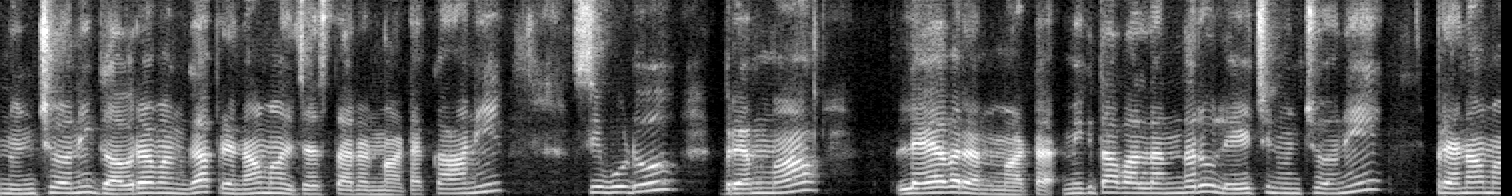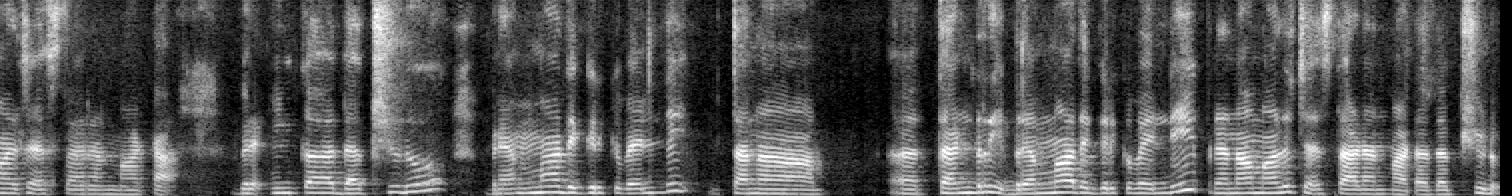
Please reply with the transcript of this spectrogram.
నుంచొని గౌరవంగా ప్రణామాలు చేస్తారనమాట కానీ శివుడు బ్రహ్మ లేవరనమాట. మిగతా వాళ్ళందరూ లేచి నుంచొని ప్రణామాలు చేస్తారనమాట. ఇంకా దక్షుడు బ్రహ్మ దగ్గరికి వెళ్ళి తన తండ్రి బ్రహ్మ దగ్గరికి వెళ్ళి ప్రణామాలు చేస్తాడనమాట దక్షుడు.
